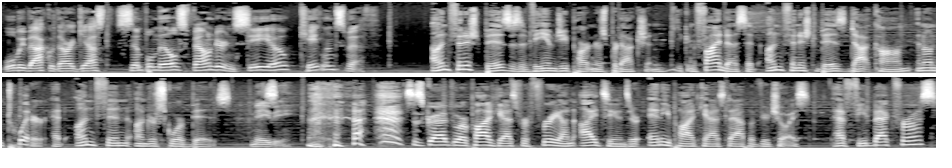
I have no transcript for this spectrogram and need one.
we'll be back with our guest, Simple Mills founder and CEO, Caitlin Smith. Unfinished Biz is a VMG Partners production. You can find us at unfinishedbiz.com and on Twitter at unfin underscore biz. Maybe. Subscribe to our podcast for free on iTunes or any podcast app of your choice. Have feedback for us?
